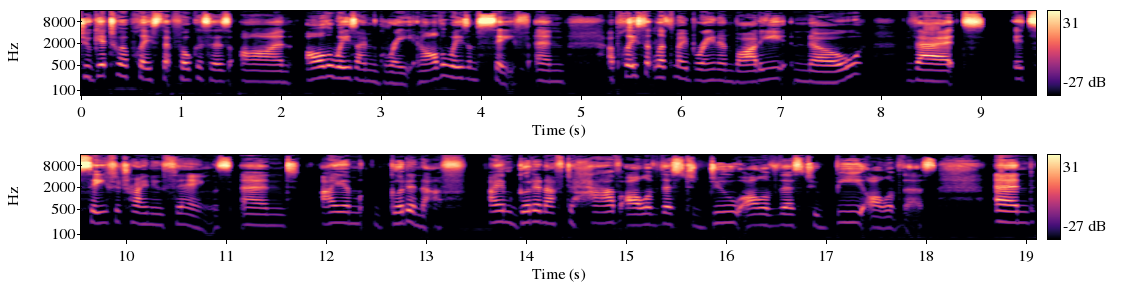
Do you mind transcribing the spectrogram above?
to get to a place that focuses on all the ways I'm great and all the ways I'm safe and a place that lets my brain and body know that it's safe to try new things and I am good enough. I am good enough to have all of this, to do all of this, to be all of this. And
